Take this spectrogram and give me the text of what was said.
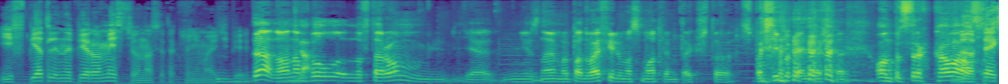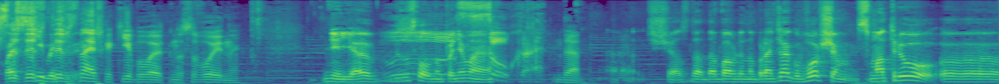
И в петле на первом месте у нас, я так понимаю, теперь. Да, но она Да. была на втором, я не знаю, мы по два фильма смотрим, так что спасибо, конечно. Он На подстраховался. всякий случай, ты, Спасибо ты же знаешь, какие бывают у нас войны. Не, я безусловно понимаю. Да. Сейчас, да, добавлю на бродягу. В общем, смотрю э,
